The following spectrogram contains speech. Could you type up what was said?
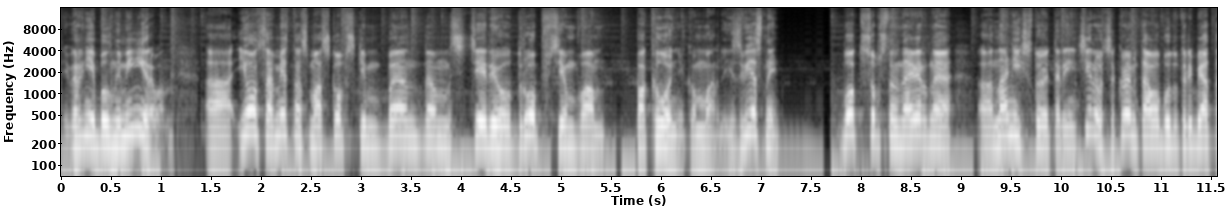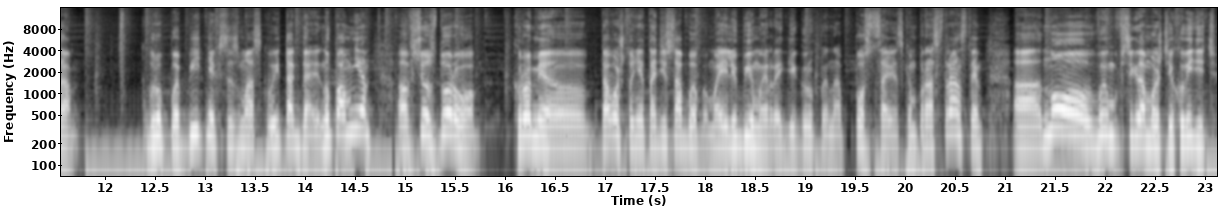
вернее, был номинирован. Э, и он совместно с московским бендом Drop, всем вам поклонникам Марли известный. Вот, собственно, наверное, э, на них стоит ориентироваться. Кроме того, будут ребята группа Битникс из Москвы и так далее. Но по мне, все здорово кроме э, того, что нет Адис Абебы, моей любимой регги-группы на постсоветском пространстве, э, но вы всегда можете их увидеть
